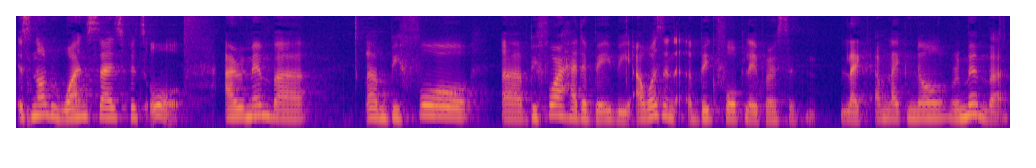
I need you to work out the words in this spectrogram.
it's not one size fits all. I remember um, before uh, before I had a baby, I wasn't a big foreplay person. Like I'm like, no, remember,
